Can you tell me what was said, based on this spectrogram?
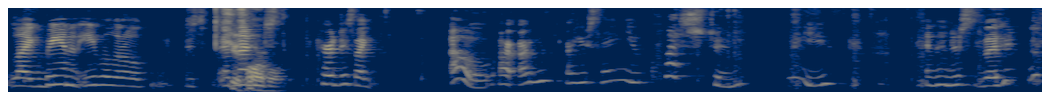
like being an evil little. Just, and She was horrible. just- her just like, oh, are, are you are you saying you question me? And then just the.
